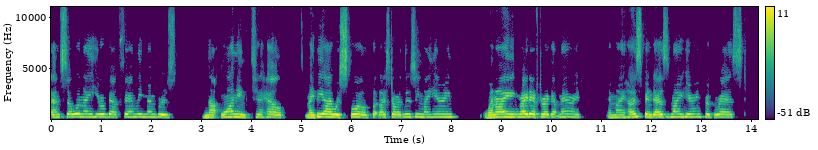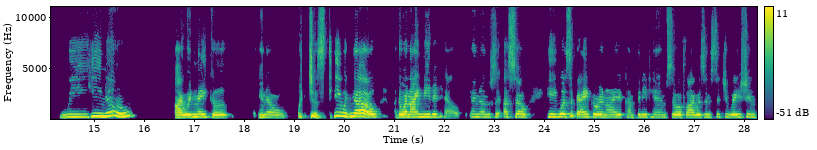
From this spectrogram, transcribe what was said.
And so when I hear about family members not wanting to help, maybe I was spoiled, but I started losing my hearing when I right after I got married. And my husband, as my hearing progressed, we he knew I would make a, you know, just he would know when I needed help. You know, so, uh, so he was a banker and I accompanied him. So if I was in a situation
